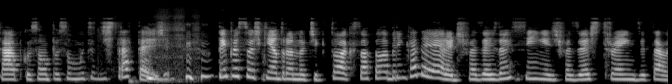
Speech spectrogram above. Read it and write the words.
tá? Porque eu sou uma pessoa muito de estratégia. Tem pessoas que entram no TikTok só pela brincadeira, de fazer as dancinhas, de fazer as trends e tal.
